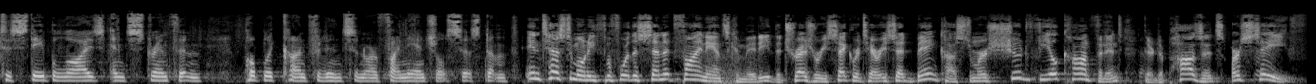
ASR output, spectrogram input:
to stabilize and strengthen public confidence in our financial system. In testimony before the Senate Finance Committee, the Treasury Secretary said bank customers should feel confident their deposits are safe.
